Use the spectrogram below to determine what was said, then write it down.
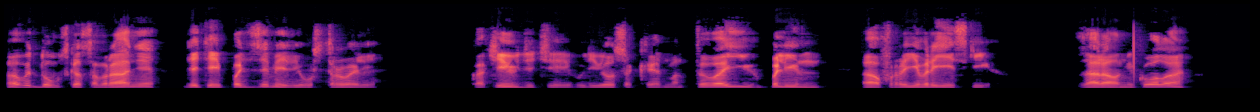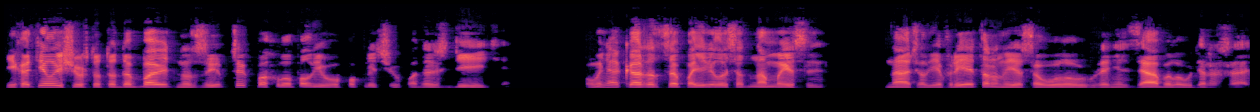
а вы думское собрание детей подземелья устроили. — Каких детей? — удивился Кэдман. — Твоих, блин, афроеврейских! — заорал Микола и хотел еще что-то добавить, но Зыбцик похлопал его по плечу. — Подождите. У меня, кажется, появилась одна мысль. Начал ефрейтор, но Есаула уже нельзя было удержать.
